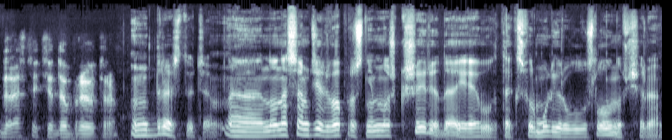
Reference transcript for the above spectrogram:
Здравствуйте, доброе утро. Здравствуйте. А, ну, на самом деле вопрос немножко шире, да, я его так сформулировал условно вчера,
